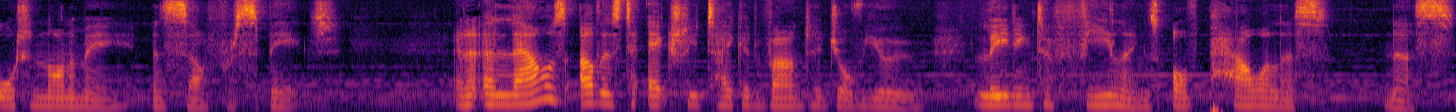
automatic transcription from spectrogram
autonomy and self respect. And it allows others to actually take advantage of you, leading to feelings of powerlessness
